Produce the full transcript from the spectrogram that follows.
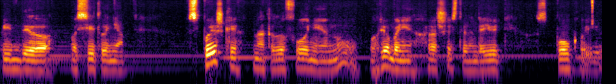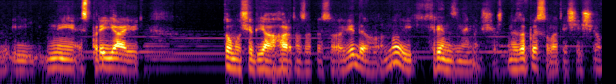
під е, освітлення спишки на телефоні. Ну, грьобані хорошисти не дають спокою і не сприяють тому, щоб я гарно записував відео. Ну і хрен з ними, що ж, не записувати чи що.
